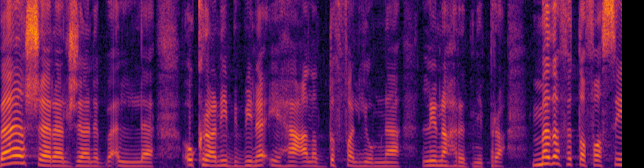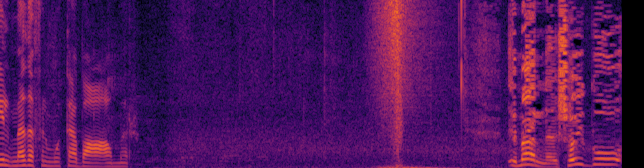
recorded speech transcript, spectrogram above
باشر الجانب الأوكراني ببنائها على الضفة اليمنى لنهر دنيبرا ماذا في التفاصيل ماذا في المتابعة عمر؟ إيمان شويغو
